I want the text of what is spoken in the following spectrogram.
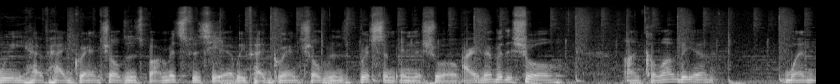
We have had grandchildren's bar mitzvahs here. We've had grandchildren's brissim in the shul. I remember the shul on Columbia when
